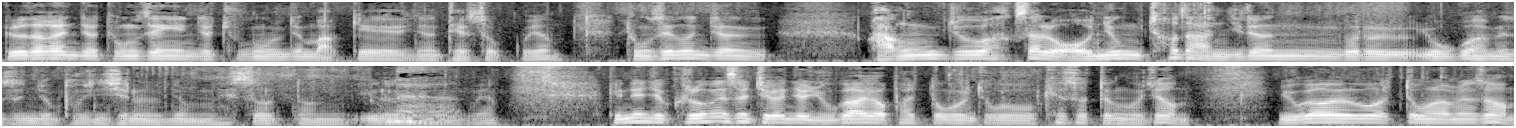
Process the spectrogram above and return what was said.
그러다가 이제 동생이 이제 죽음을 좀 맞게 됐었고요. 동생은 이제 광주 학살 원흉 처단 이런 거를 요구하면서 좀 분신을 좀 했었던 이런 네. 거고요. 근데 이제 그러면서 제가 이제 육아협 활동을 쭉 했었던 거죠. 육아협 활동을 하면서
